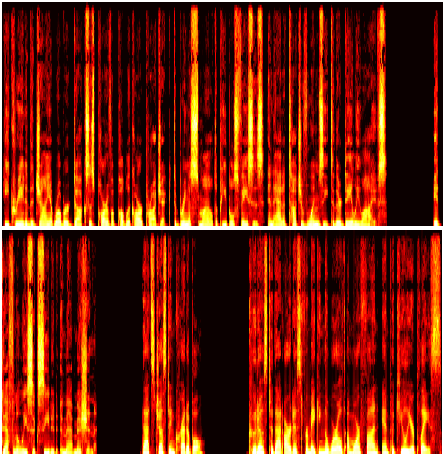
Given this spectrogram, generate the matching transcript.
He created the giant rubber ducks as part of a public art project to bring a smile to people's faces and add a touch of whimsy to their daily lives. It definitely succeeded in that mission. That's just incredible. Kudos to that artist for making the world a more fun and peculiar place.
